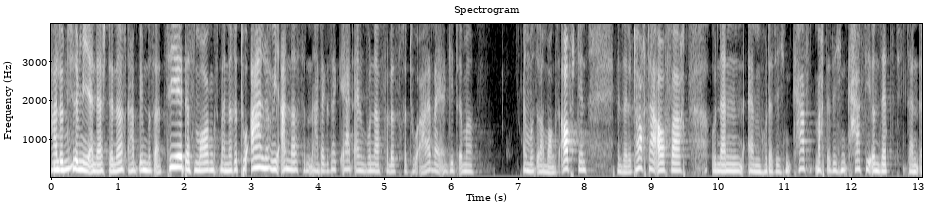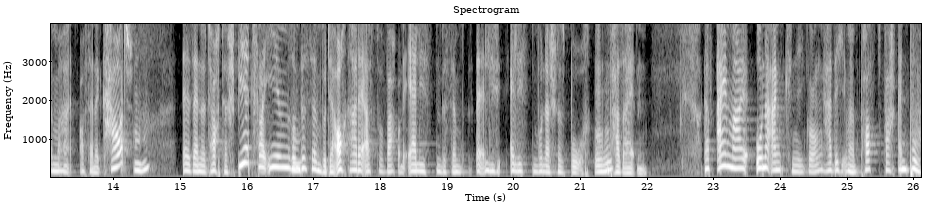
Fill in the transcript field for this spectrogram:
hallo Timmy an der Stelle, habe ihm das erzählt, dass morgens meine Rituale irgendwie anders sind. Und dann hat er gesagt, er hat ein wundervolles Ritual, weil er geht immer, er muss immer morgens aufstehen, wenn seine Tochter aufwacht und dann ähm, holt er sich einen Kaffee, macht er sich einen Kaffee und setzt sich dann immer auf seine Couch. Äh, Seine Tochter spielt vor ihm so ein bisschen, wird ja auch gerade erst so wach und er liest ein bisschen, er liest, er liest ein wunderschönes Buch, ein paar Seiten. Und auf einmal, ohne Ankündigung, hatte ich in meinem Postfach ein Buch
